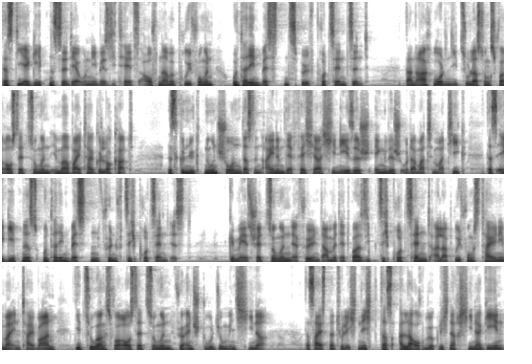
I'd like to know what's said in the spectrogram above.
dass die Ergebnisse der Universitätsaufnahmeprüfungen unter den besten 12 Prozent sind. Danach wurden die Zulassungsvoraussetzungen immer weiter gelockert. Es genügt nun schon, dass in einem der Fächer Chinesisch, Englisch oder Mathematik das Ergebnis unter den besten 50 Prozent ist. Gemäß Schätzungen erfüllen damit etwa 70 Prozent aller Prüfungsteilnehmer in Taiwan die Zugangsvoraussetzungen für ein Studium in China. Das heißt natürlich nicht, dass alle auch wirklich nach China gehen,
